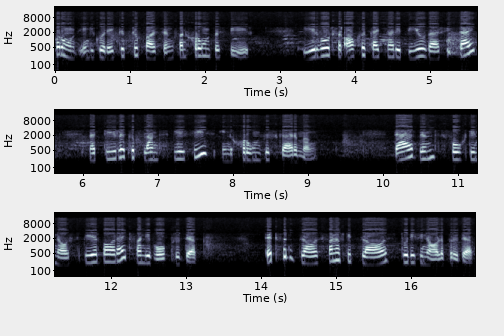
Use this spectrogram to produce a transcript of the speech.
grond en die korrekte toepassing van grondbestuur. Hier word veral gekyk na die biodiversiteit, natuurlike plantspesies en grondbeskerming. Derdens, volg die naspeurbaarheid van die wolproduk. Dit vind plaas vanaf die plaas tot die finale produk.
